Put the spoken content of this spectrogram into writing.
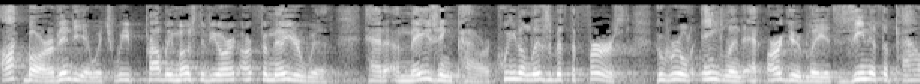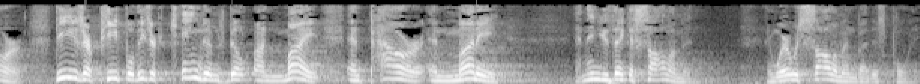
Akbar of India, which we probably most of you aren't, aren't familiar with, had amazing power. Queen Elizabeth I, who ruled England at arguably its zenith of power. These are people, these are kingdoms built on might and power and money. And then you think of Solomon. And where was Solomon by this point?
